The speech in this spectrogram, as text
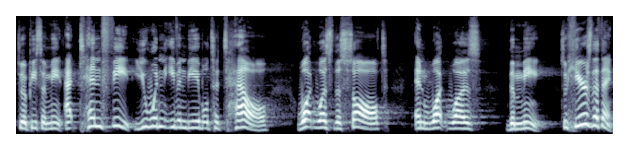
to a piece of meat. At 10 feet, you wouldn't even be able to tell what was the salt and what was the meat. So here's the thing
